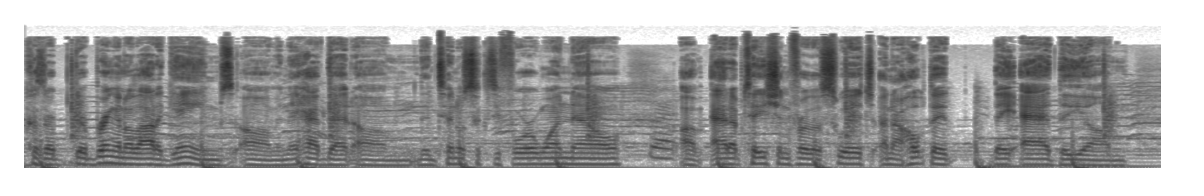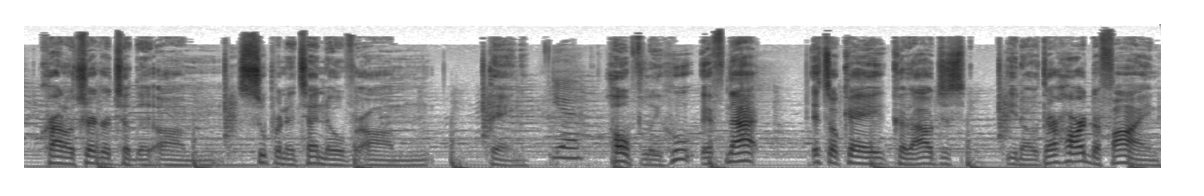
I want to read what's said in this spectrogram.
because they're, they're bringing a lot of games um, and they have that um, Nintendo 64 one now right. um, adaptation for the Switch, and I hope that they add the um, Chrono Trigger to the um, Super Nintendo um, thing. yeah. Hopefully, who if not, it's okay because I'll just you know they're hard to find.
